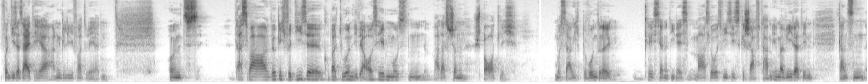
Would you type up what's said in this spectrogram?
von dieser Seite her angeliefert werden. Und das war wirklich für diese Kubaturen, die wir ausheben mussten, war das schon sportlich. Ich muss sagen, ich bewundere Christian und Ines maßlos, wie sie es geschafft haben, immer wieder den ganzen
